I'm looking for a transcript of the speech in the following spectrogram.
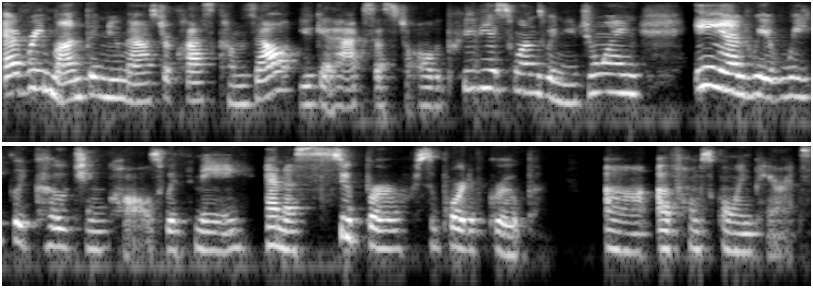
Every month, a new master class comes out. You get access to all the previous ones when you join, and we have weekly coaching calls with me and a super supportive group uh, of homeschooling parents.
